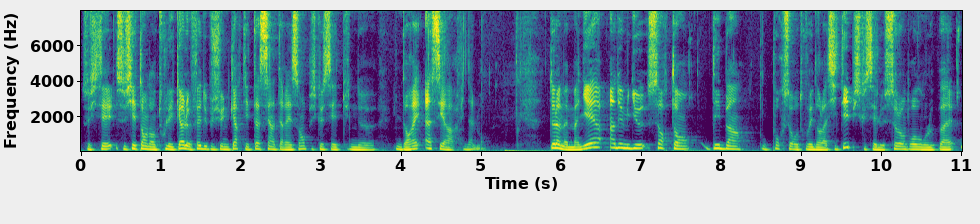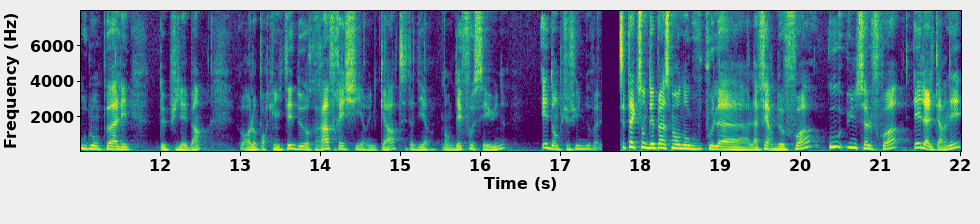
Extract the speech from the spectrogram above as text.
Ceci, étant, dans tous les cas, le fait de piocher une carte est assez intéressant puisque c'est une, denrée assez rare finalement. De la même manière, un demi-dieu sortant des bains pour se retrouver dans la cité, puisque c'est le seul endroit où l'on peut aller depuis les bains, aura l'opportunité de rafraîchir une carte, c'est-à-dire d'en défausser une et d'en piocher une nouvelle. Cette action de déplacement, donc, vous pouvez la, faire deux fois ou une seule fois et l'alterner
